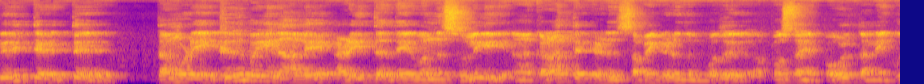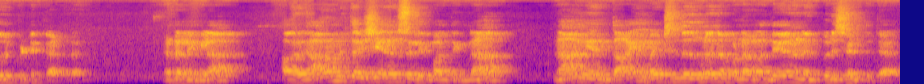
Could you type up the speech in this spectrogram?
பிரித்தெடுத்து தம்முடைய கிருபையினாலே அழைத்த தேவன் சொல்லி கலாத்திற்கு எழுது சபைக்கு எழுதும் போது அப்போஸ் பவுல் தன்னை குறிப்பிட்டு காட்டுறார். கரெக்டா அவர் ஆரம்பித்த விஷயம் என்ன சொல்லி பாத்தீங்கன்னா நான் என் தாயின் வயிற்றில் இருந்தது என்ன பண்ணாருன்னா தேவன் என்னை பிரிச்சு எடுத்துட்டார்.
